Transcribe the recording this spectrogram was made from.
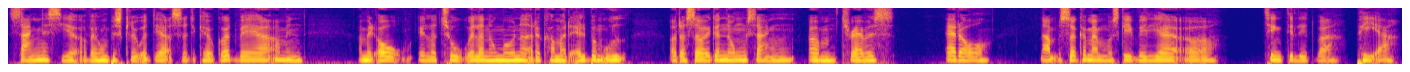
sangene siger, og hvad hun beskriver der, så det kan jo godt være om, en, om et år, eller to, eller nogle måneder, at der kommer et album ud, og der så ikke er nogen sange om Travis at all. Nå, så kan man måske vælge at tænke, det lidt var PR.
